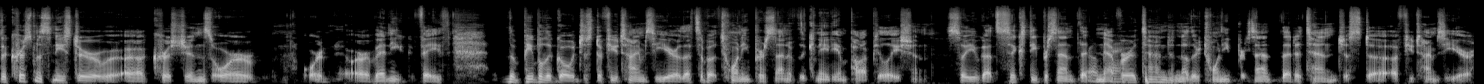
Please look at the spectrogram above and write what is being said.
the Christmas and Easter uh, Christians or or, or of any faith, the people that go just a few times a year, that's about 20% of the Canadian population. So you've got 60% that okay. never attend, another 20% that attend just a, a, few times a year.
